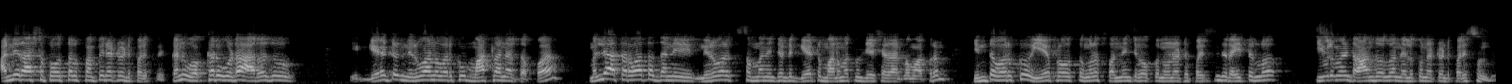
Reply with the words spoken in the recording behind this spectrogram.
అన్ని రాష్ట్ర ప్రభుత్వాలకు పంపినటువంటి పరిస్థితి. కానీ ఒక్కరు కూడా ఆ రోజు గేటు నిర్వహణ వరకు మాట్లాడినారు తప్ప మళ్ళీ ఆ తర్వాత దాన్ని నిర్వహణకు సంబంధించిన గేటు మరమ్మతులు చేసే దాంట్లో మాత్రం ఇంతవరకు ఏ ప్రభుత్వం కూడా స్పందించకుండా ఉన్నటువంటి పరిస్థితి. రైతుల్లో తీవ్రమైన ఆందోళన నెలకొన్నటువంటి పరిస్థితి ఉంది.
